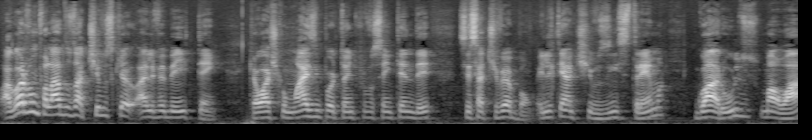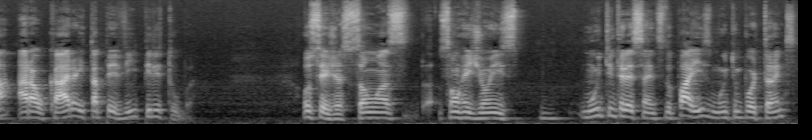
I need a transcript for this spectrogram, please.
Agora vamos falar dos ativos que a LVBI tem, que eu acho que é o mais importante para você entender se esse ativo é bom. Ele tem ativos em Extrema, Guarulhos, Mauá, Araucária, Itapevi e Pirituba. Ou seja, são, as, são regiões muito interessantes do país, muito importantes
